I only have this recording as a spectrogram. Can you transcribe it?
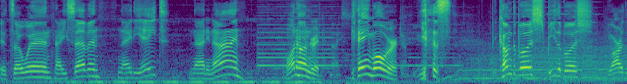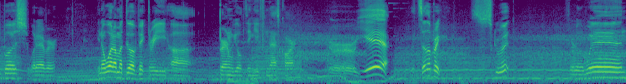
It's a win. 97, 98, 99, 100. Nice. Game over. Yes. Become the bush. Be the bush. You are the bush. Whatever. You know what? I'm gonna do a victory uh, burn wheel thingy from NASCAR. Yeah. Let's celebrate. Screw it. For the win.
